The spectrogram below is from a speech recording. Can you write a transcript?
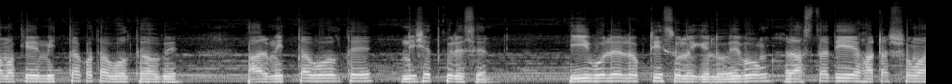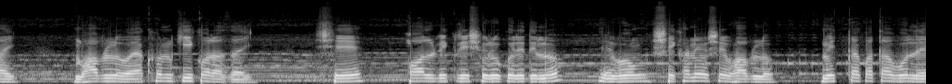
আমাকে মিথ্যা কথা বলতে হবে। আর মিথ্যা বলতে নিষেধ করেছেন। ই বলে লোকটি চলে গেল এবং রাস্তা দিয়ে হাঁটার সময় ভাবল, এখন কি করা যায়? সে ফল বিক্রি শুরু করে দিল এবং সেখানেও সে ভাবলো, মিথ্যা কথা বলে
